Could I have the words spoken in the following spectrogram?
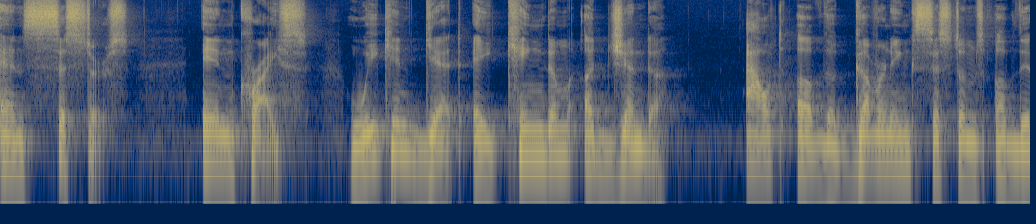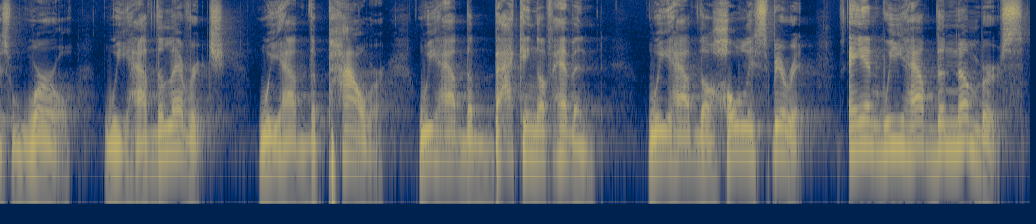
and sisters in Christ, we can get a kingdom agenda out of the governing systems of this world. We have the leverage, we have the power, we have the backing of heaven, we have the Holy Spirit, and we have the numbers.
